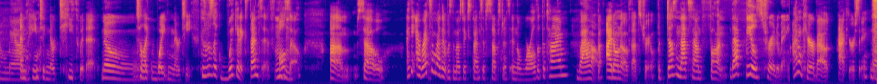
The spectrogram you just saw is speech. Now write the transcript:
Oh man. and painting their teeth with it no. to like whiten their teeth because it was like wicked expensive Mhm. also um so i think i read somewhere that it was the most expensive substance in the world at the time wow. but i don't know if that's true but doesn't that sound fun that feels true to me. i don't care about accuracy No.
